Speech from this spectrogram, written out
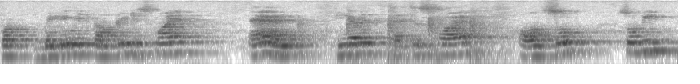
for making it complete square and here is x square also. So we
